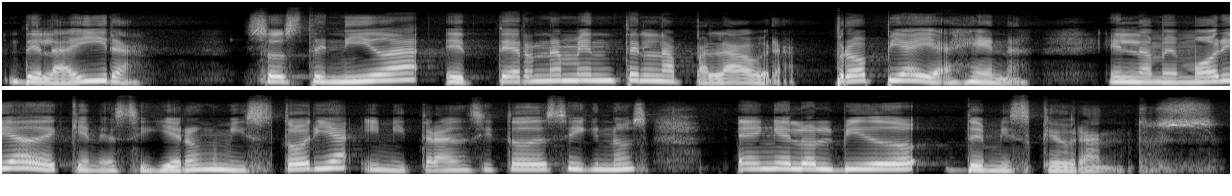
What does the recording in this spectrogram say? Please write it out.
de la ira, sostenida eternamente en la palabra, propia y ajena, en la memoria de quienes siguieron mi historia y mi tránsito de signos, en el olvido de mis quebrantos.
